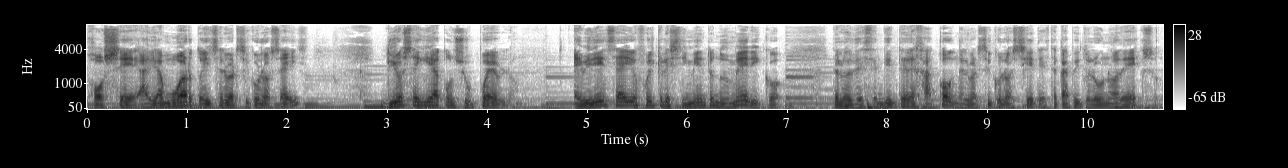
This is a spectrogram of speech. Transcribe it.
José, había muerto, dice el versículo 6, Dios seguía con su pueblo. Evidencia de ello fue el crecimiento numérico de los descendientes de Jacob en el versículo 7 de este capítulo 1 de Éxodo.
